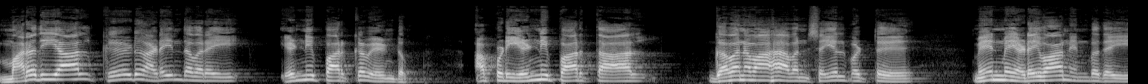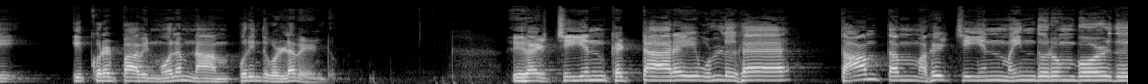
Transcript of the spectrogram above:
மறதியால் கேடு அடைந்தவரை எண்ணி பார்க்க வேண்டும். அப்படி எண்ணி பார்த்தால் கவனமாக அவன் செயல்பட்டு மேன்மை அடைவான் என்பதை இக்குரட்பாவின் மூலம் நாம் புரிந்து கொள்ள வேண்டும். இகழ்ச்சியின் கெட்டாரை உள்ளுக தாம் தம் மகிழ்ச்சியின் மைந்துரும்பொழுது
